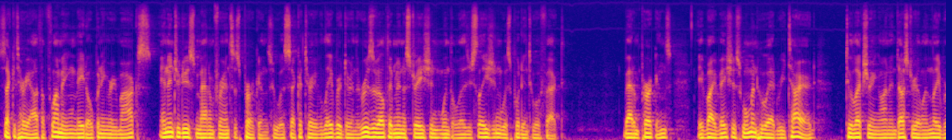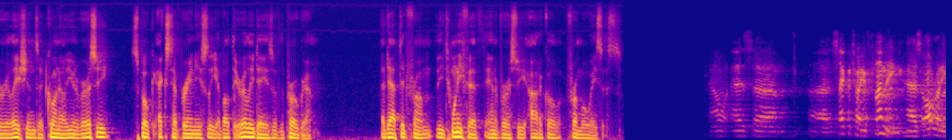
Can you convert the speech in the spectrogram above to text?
Secretary Arthur Flemming made opening remarks and introduced Madam Frances Perkins, who was Secretary of Labor during the Roosevelt administration when the legislation was put into effect. Madam Perkins, a vivacious woman who had retired to lecturing on industrial and labor relations at Cornell University, spoke extemporaneously about the early days of the program. Adapted from the 25th anniversary article from Oasis. Now, as uh, uh, Secretary Flemming has already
